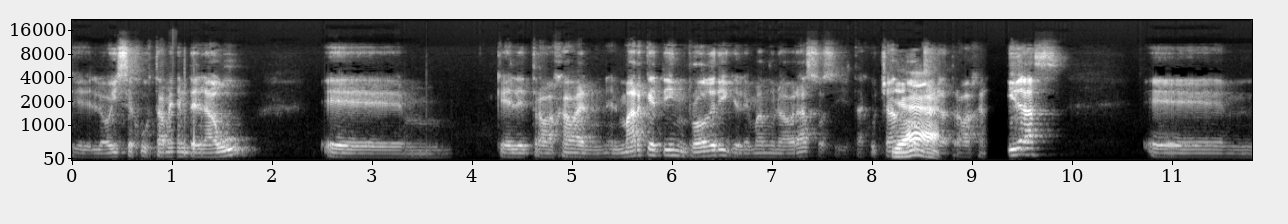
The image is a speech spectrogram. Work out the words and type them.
lo hice justamente en la U, eh, que le trabajaba en el marketing, Rodri, que le mando un abrazo si está escuchando. trabaja en Vidas. Eh,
